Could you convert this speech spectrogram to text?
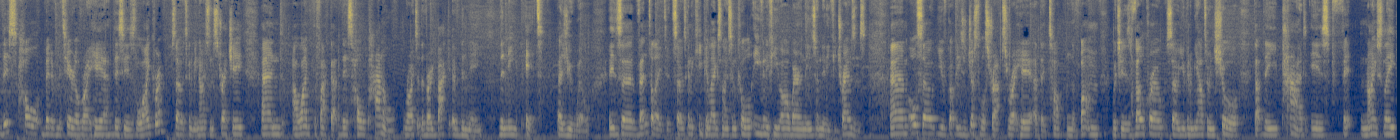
this whole bit of material right here, this is Lycra, so it's going to be nice and stretchy. And I like the fact that this whole panel right at the very back of the knee, the knee pit, as you will, is uh, ventilated, so it's going to keep your legs nice and cool, even if you are wearing these underneath your trousers. Um, also, you've got these adjustable straps right here at the top and the bottom, which is Velcro, so you're going to be able to ensure that the pad is fit nicely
